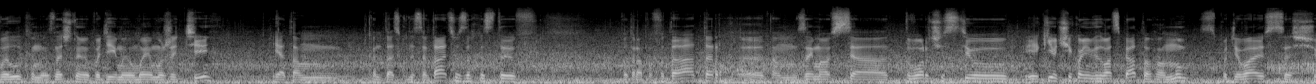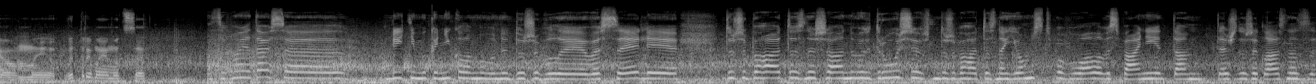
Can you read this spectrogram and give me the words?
великими значними подіями у моєму житті. Я там кандидатську дисертацію захистив, потрапив у театр, е, там займався творчістю. Які очікування від 25-го? Ну, сподіваюся, що ми витримаємо це. Запам'ятався літніми канікулами, вони дуже були веселі, дуже багато знайшла нових друзів, дуже багато знайомств побувала в Іспанії, там теж дуже класно з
